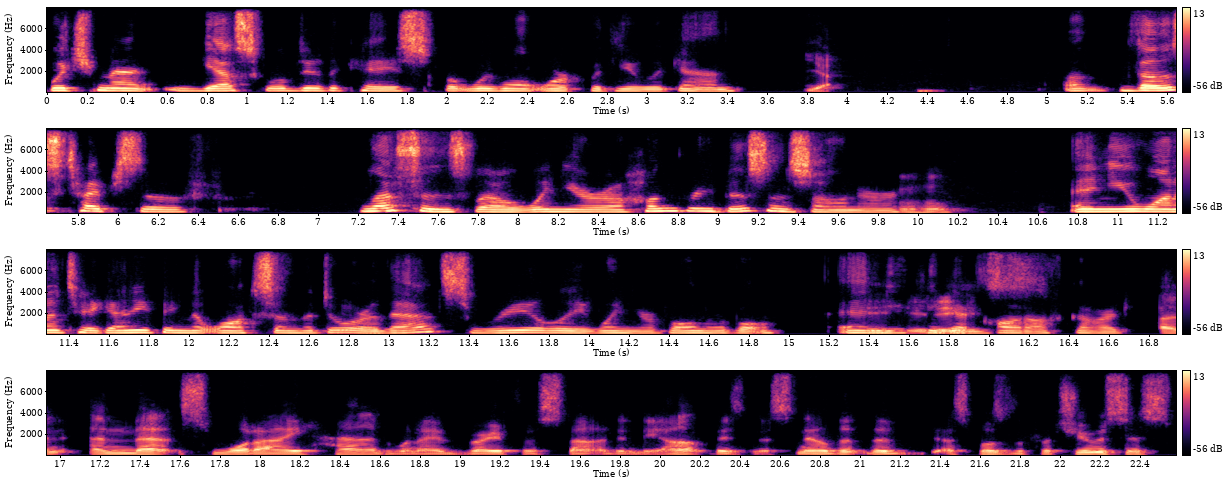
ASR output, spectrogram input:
which meant yes we'll do the case but we won't work with you again yeah uh, those types of lessons though when you're a hungry business owner mm-hmm. And you want to take anything that walks in the door that's really when you're vulnerable and it, you can get is. caught off guard. And and that's what I had when I very first started in the art business. Now that the I suppose the fortuitous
